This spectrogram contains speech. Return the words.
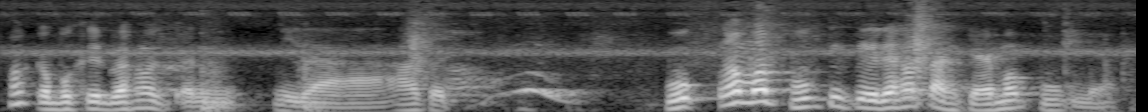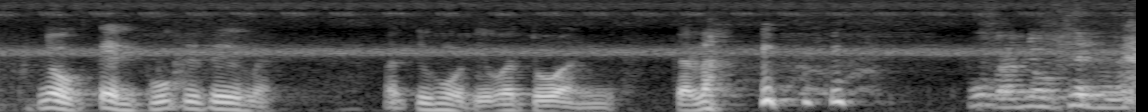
เขาก็บ่คิดว่าเขาอันนี่ล่ะเขาก็ปลุกเขามาปลุกซื่อๆแล้วเขาตั้งใจมาปลุกแหมโยกเต้นปลุกซื่อๆแหมมันสิฮู้ดีว่าตัวอันกำลังผู้แบบโยกเทียนเลย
